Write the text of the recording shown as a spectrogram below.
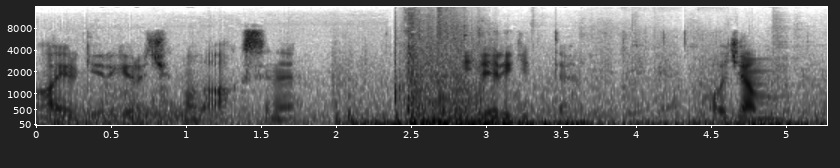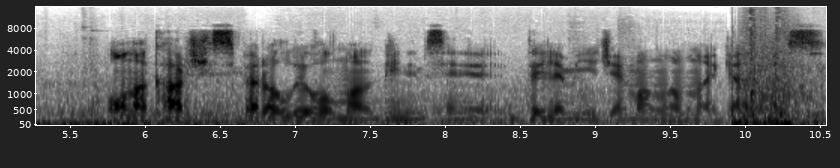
Hayır geri geri çıkmadı aksine ileri gitti. Hocam ona karşı siper alıyor olman benim seni delemeyeceğim anlamına gelmez.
